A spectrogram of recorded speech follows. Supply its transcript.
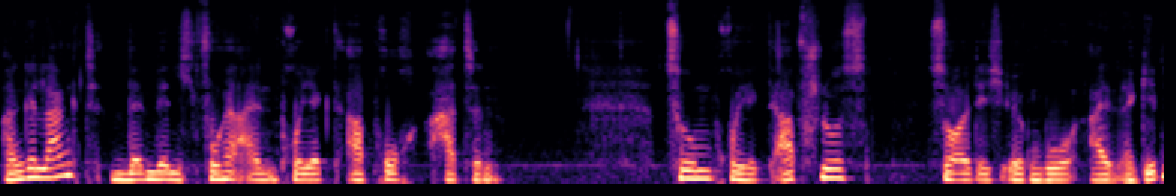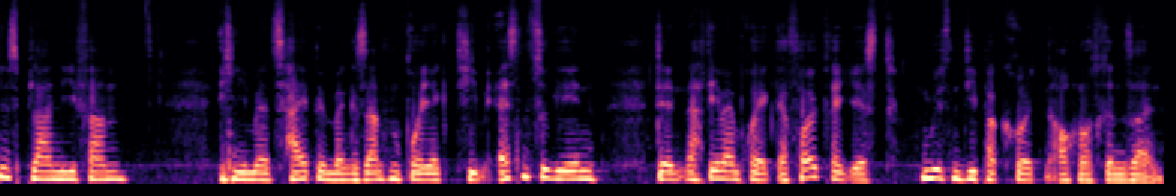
angelangt, wenn wir nicht vorher einen Projektabbruch hatten. Zum Projektabschluss sollte ich irgendwo einen Ergebnisplan liefern. Ich nehme mir Zeit, mit meinem gesamten Projektteam essen zu gehen, denn nachdem ein Projekt erfolgreich ist, müssen die paar Kröten auch noch drin sein.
